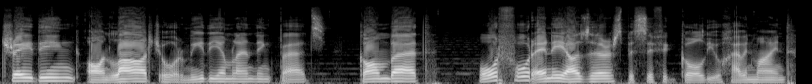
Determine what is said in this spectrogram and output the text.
trading on large or medium landing pads, combat, or for any other specific goal you have in mind.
